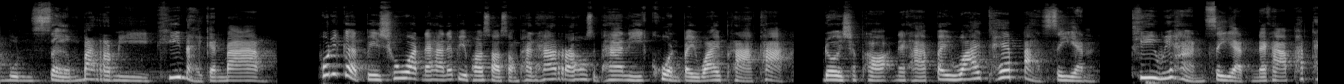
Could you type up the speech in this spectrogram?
ำบุญเสริมบารมีที่ไหนกันบ้าง ผู้ที่เกิดปีชวดนะคะในปีพศ 2565 นี้ควรไปไหว้พระค่ะ โดยเฉพาะนะคะไปไหว้เทพป่าเซียน ที่วิหารเซียนนะคะ พัท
